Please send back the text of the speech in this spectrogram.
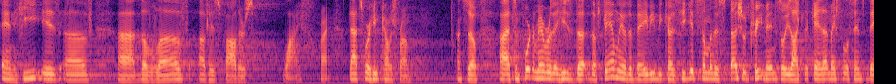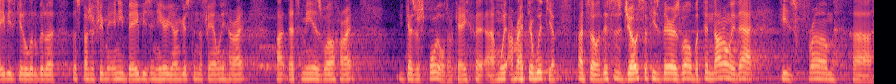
and he is of uh, the love of his father's life, right? That's where he comes from. And so uh, it's important to remember that he's the, the family of the baby because he gets some of this special treatment. And so you're like, okay, that makes a little sense. Babies get a little bit of the special treatment. Any babies in here, youngest in the family, all right? Uh, that's me as well, all right? You guys are spoiled, okay? I'm, I'm right there with you. And so this is Joseph, he's there as well. But then not only that, he's from uh,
